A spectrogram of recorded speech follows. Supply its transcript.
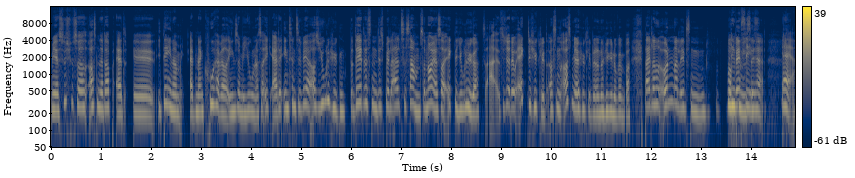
Men jeg synes jo så også netop, at øh, ideen om, at man kunne have været ensom i julen, og så ikke er det, intensiverer også julehyggen. Så det, det, sådan, det spiller altid sammen. Så når jeg så er ægte julehygger, så ej, synes jeg, det er jo ægte hyggeligt, og sådan også mere hyggeligt end at hygge i november. Der er et eller andet underligt sådan, forbindelse her. Ja, ja,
